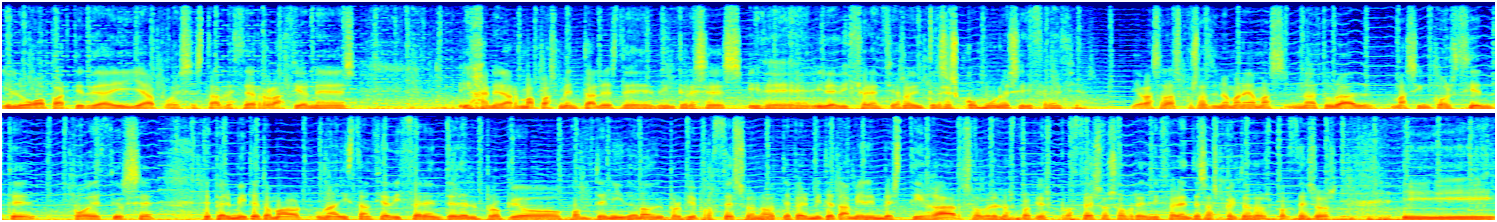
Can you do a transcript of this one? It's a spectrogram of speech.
y luego a partir de ahí ya pues establecer relaciones y generar mapas mentales de, intereses y de, diferencias, de intereses comunes y diferencias llegas a las cosas de una manera más natural, más inconsciente, puede decirse, te permite tomar una distancia diferente del propio contenido, ¿no? del propio proceso, ¿no? te permite también investigar sobre los propios procesos, sobre diferentes aspectos de los procesos y,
